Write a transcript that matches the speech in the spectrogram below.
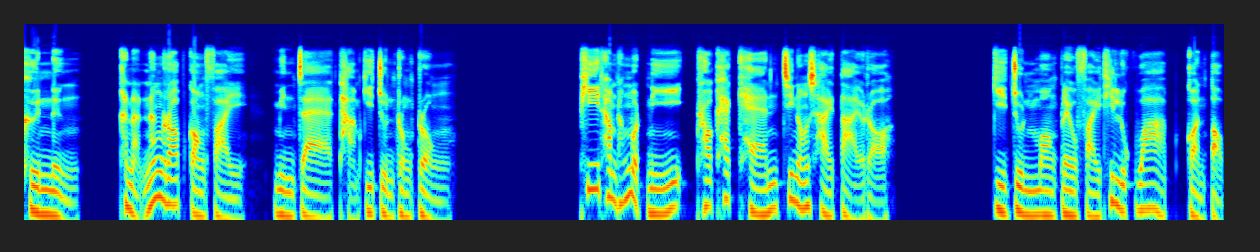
คืนหนึ่ง ขณะนั่งรอบกองไฟ มินแจถามกีจุนตรงๆ พี่ทำทั้งหมดนี้เพราะแค่แค้นที่น้องชายตายหรอกีจุนมองเปลวไฟที่ลุกวาบก่อนตอบ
